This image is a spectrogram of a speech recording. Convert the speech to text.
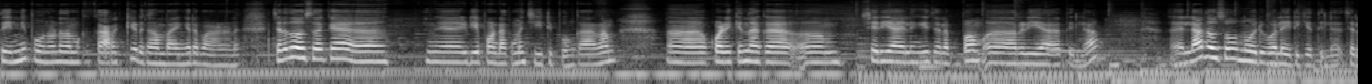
തെന്നി പോകുന്നതുകൊണ്ട് നമുക്ക് കറക്കിയെടുക്കാൻ ഭയങ്കര പാടാണ്. ചില ദിവസമൊക്കെ ഇടിയപ്പം ഉണ്ടാക്കുമ്പോൾ ചീറ്റിപ്പോവും കാരണം കുഴയ്ക്കുന്നതൊക്കെ ശരിയായില്ലെങ്കിൽ ചിലപ്പം റെഡിയാകത്തില്ല എല്ലാ ദിവസവും ഒന്നും ഒരുപോലെ ഇരിക്കത്തില്ല. ചില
